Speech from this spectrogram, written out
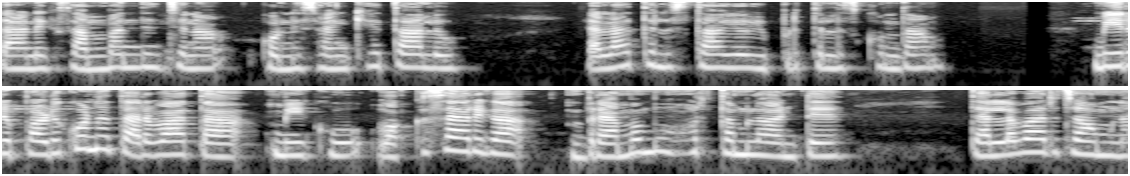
దానికి సంబంధించిన కొన్ని సంకేతాలు ఎలా తెలుస్తాయో ఇప్పుడు తెలుసుకుందాం. మీరు పడుకున్న తర్వాత మీకు ఒక్కసారిగా బ్రహ్మ ముహూర్తంలో అంటే తెల్లవారుజామున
